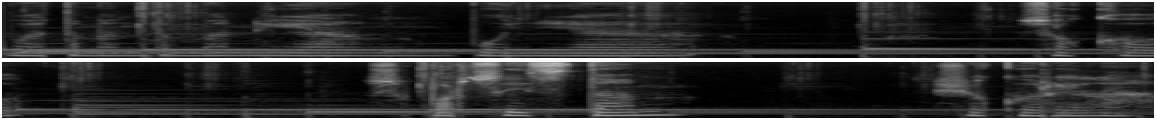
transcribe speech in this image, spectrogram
Buat teman-teman yang punya so-called support system syukurilah.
